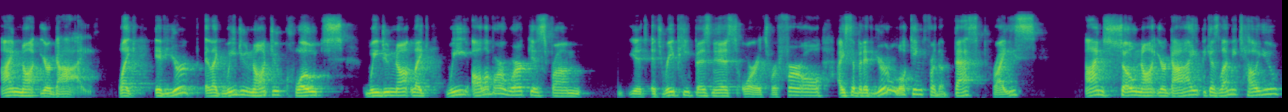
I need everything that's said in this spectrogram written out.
I'm not your guy. Like if you're like we do not do quotes, we do not like we all of our work is from it, it's repeat business or it's referral. I said, but if you're looking for the best price, I'm so not your guy because let me tell you,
